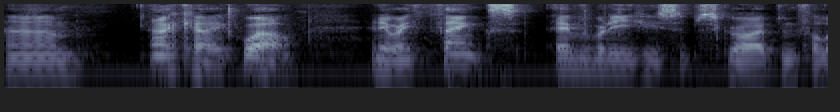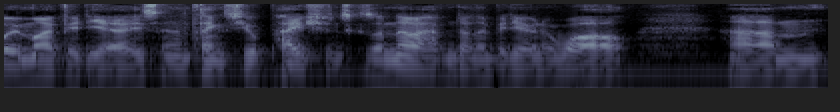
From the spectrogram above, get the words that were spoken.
Um, okay, well, anyway, thanks everybody who subscribed and following my videos, and thanks for your patience because I know I haven't done a video in a while. Um,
